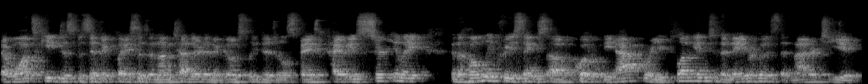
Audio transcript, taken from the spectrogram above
At once keyed to specific places and untethered in a ghostly digital space, coyotes circulate in the homely precincts of, quote, the app where you plug into the neighborhoods that matter to you.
